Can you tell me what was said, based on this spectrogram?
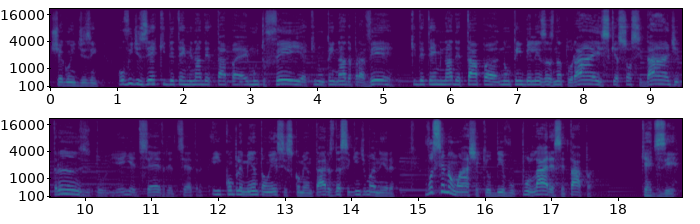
chegam e dizem: ouvi dizer que determinada etapa é muito feia, que não tem nada para ver, que determinada etapa não tem belezas naturais, que é só cidade, trânsito, e aí etc, etc. E complementam esses comentários da seguinte maneira: Você não acha que eu devo pular essa etapa? Quer dizer,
